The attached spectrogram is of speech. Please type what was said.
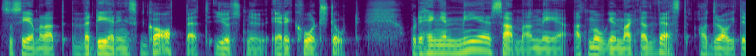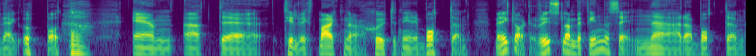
så ser man att värderingsgapet just nu är rekordstort. Och det hänger mer samman med att mogen marknad väst har dragit iväg uppåt Ja. än att eh, tillväxtmarknaden har skjutit ner i botten. Men det är klart, Ryssland befinner sig nära botten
